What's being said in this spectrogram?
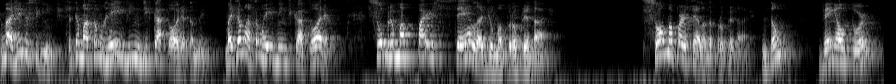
imagine o seguinte: você tem uma ação reivindicatória também, mas é uma ação reivindicatória sobre uma parcela de uma propriedade. Só uma parcela da propriedade. Então, vem autor,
